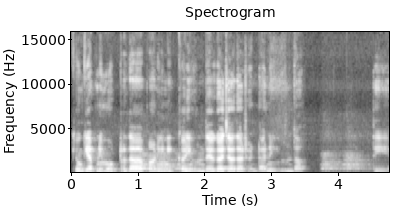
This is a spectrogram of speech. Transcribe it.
ਕਿਉਂਕਿ ਆਪਣੀ ਮੋਟਰ ਦਾ ਪਾਣੀ ਨਿੱਘਾ ਹੀ ਹੁੰਦਾ ਹੈਗਾ, ਜ਼ਿਆਦਾ ਠੰਡਾ ਨਹੀਂ ਹੁੰਦਾ। ਅਤੇ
